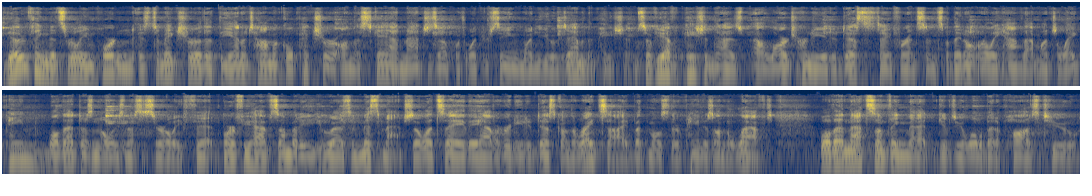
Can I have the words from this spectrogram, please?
The other thing that's really important is to make sure that the anatomical picture on the scan matches up with what you're seeing when you examine the patient. So if you have a patient that has a large herniated disc, say for instance, but they don't really have that much leg pain, well, that doesn't always necessarily fit. Or if you have somebody who has a mismatch, so let's say they have a herniated disc on the right side, but most of their pain is on the left well, then that's something that gives you a little bit of pause too.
